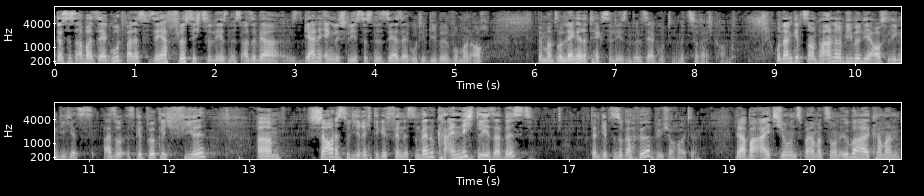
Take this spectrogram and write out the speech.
Das ist aber sehr gut, weil es sehr flüssig zu lesen ist. Also wer gerne Englisch liest, ist eine sehr, sehr gute Bibel, wo man auch, wenn man so längere Texte lesen will, sehr gut mit zurechtkommt. Und dann gibt es noch ein paar andere Bibeln, die ausliegen, die ich jetzt, also es gibt wirklich viel. Ähm, schau, dass du die richtige findest. Und wenn du kein Nichtleser bist, dann gibt es sogar Hörbücher heute. Ja, bei iTunes, bei Amazon, überall kann man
